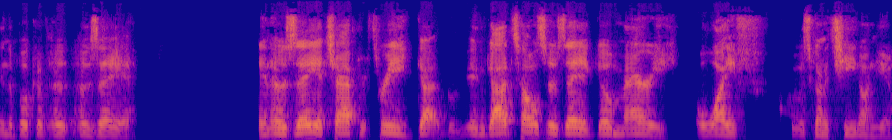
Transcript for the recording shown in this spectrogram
in the book of hosea in hosea chapter 3 god and god tells hosea go marry a wife who is going to cheat on you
